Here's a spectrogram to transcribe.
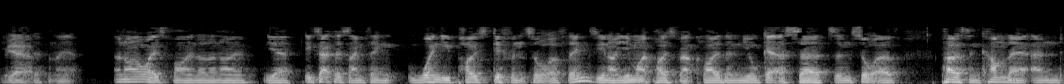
Yeah. definitely. And I always find, I don't know, yeah, exactly the same thing. When you post different sort of things, you know, you might post about clothing, you'll get a certain sort of person come there, and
